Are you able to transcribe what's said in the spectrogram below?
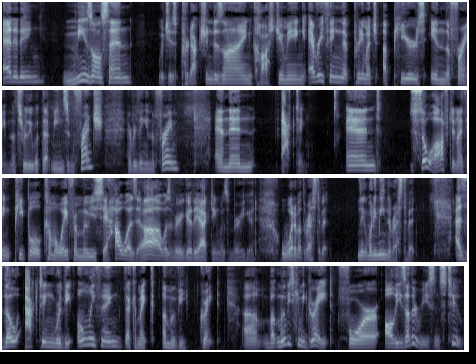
editing, mise en scène, which is production design, costuming, everything that pretty much appears in the frame. That's really what that means in French, everything in the frame. And then acting. And so often I think people come away from movies say, how was it? Ah, oh, it wasn't very good. The acting wasn't very good. What about the rest of it? What do you mean the rest of it? As though acting were the only thing that can make a movie great. Um, but movies can be great for all these other reasons too.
